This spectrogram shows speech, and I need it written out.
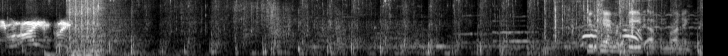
Evil eye in place. New camera feed up and running.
